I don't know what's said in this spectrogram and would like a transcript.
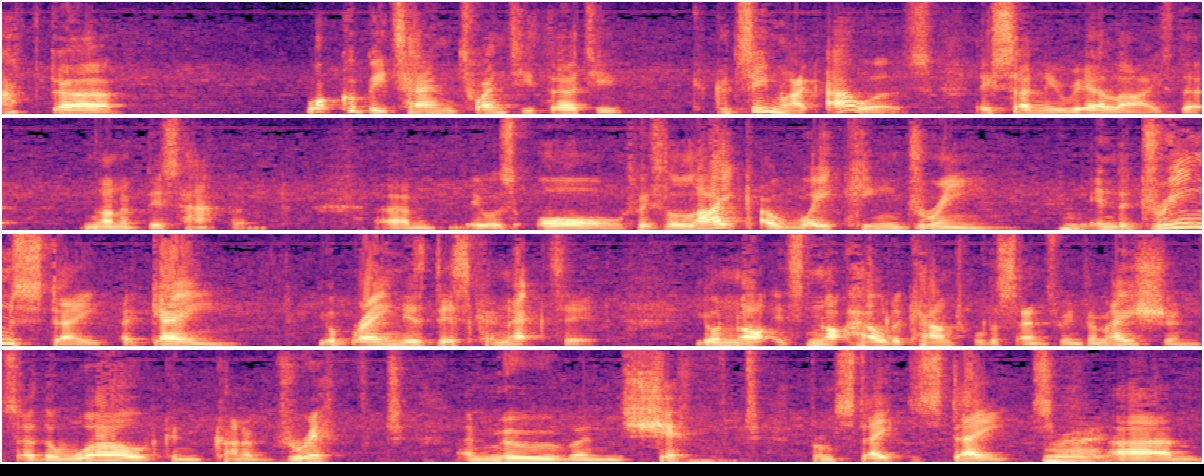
after what could be 10, 20, 30, could seem like hours, they suddenly realized that none of this happened. Um, it was all, so it's like a waking dream. Hmm. In the dream state, again, your brain is disconnected. You're not, it's not held accountable to sensory information. So the world can kind of drift and move and shift from state to state. Right. Um,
